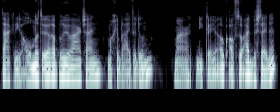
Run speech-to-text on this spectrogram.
Taken die 100 euro per uur waard zijn, mag je blijven doen, maar die kun je ook af en toe uitbesteden,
